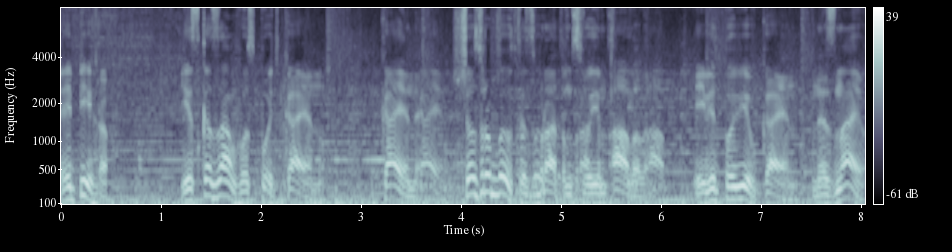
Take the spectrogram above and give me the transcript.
Епіграф. І сказав Господь Каїну: Каїне, що зробив ти з братом своїм Авелем? І відповів Каїн: Не знаю.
